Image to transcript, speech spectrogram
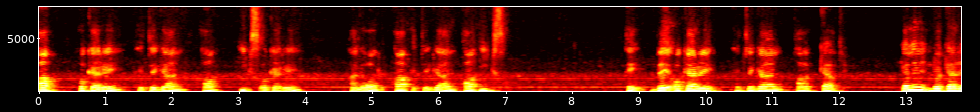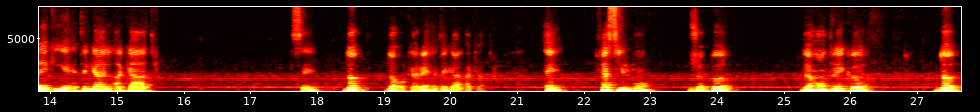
a au carré est égal à x au carré, alors a est égal à x. Et b au carré est égal à 4. Quel est le carré qui est égal à 4 C'est 2. 2 au carré est égal à 4. Et facilement, je peux démontrer que 2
